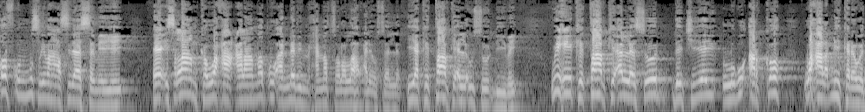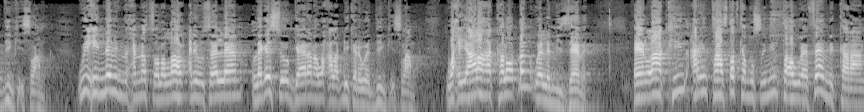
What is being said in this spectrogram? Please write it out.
qof un muslimaha sidaa sameeyey ee islaamka waxaa calaamad u ah nebi moxamed sala allahu calayh wasalam iyo kitaabkii alla u soo dhiibay. Wixii kitaabkii alla soo dejiyey lagu arko waxaa la dhihi karaa waa diinka islaamka. Wixii nebi moxamed sala allahu calayh wasalam laga soo gaarana waxaa la dhihi karaa waa diinka islaamka. Waxyaalaha kaloo dhan waa la miisaama laakiin arintaas dadka muslimiintaah waa fahmi karaan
